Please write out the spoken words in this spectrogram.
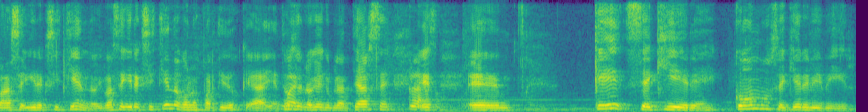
va a seguir existiendo y va a seguir existiendo con los partidos que hay. Entonces lo que hay que plantearse es eh, qué se quiere, cómo se quiere vivir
